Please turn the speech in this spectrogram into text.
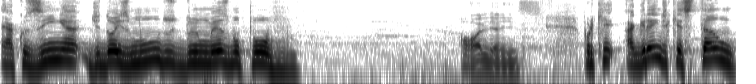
é a cozinha de dois mundos de um mesmo povo. Olha isso. Porque a grande questão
